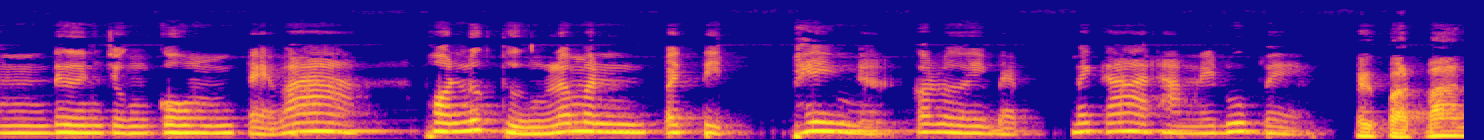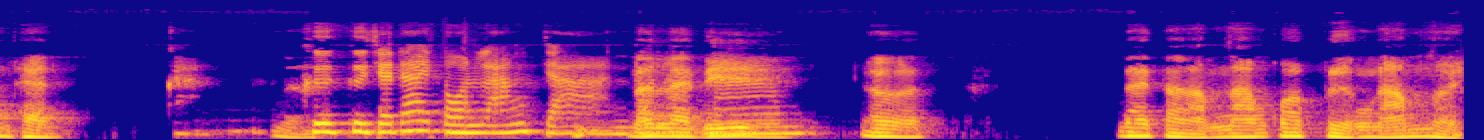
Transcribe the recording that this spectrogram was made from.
รเดินจงกรมแต่ว่าพอนึกถึงแล้วมันไปติดเพ่งอะ ก็เลยแบบ ไม่กล้าทำในรูปแบบ ไปกวาดบ้านแทนค่ะคือคือจะได้ตอนล้างจานนั่นแหละดี เออ ได้ตอนอาบน้ำก็เปลืองน้ำหน่อย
